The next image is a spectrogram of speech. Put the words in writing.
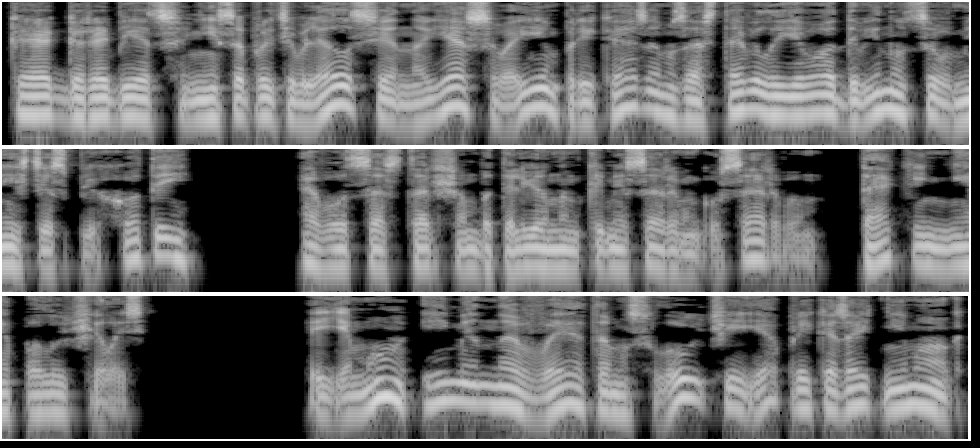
Как Горобец не сопротивлялся, но я своим приказом заставил его двинуться вместе с пехотой, а вот со старшим батальонным комиссаром Гусаровым так и не получилось. Ему именно в этом случае я приказать не мог.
